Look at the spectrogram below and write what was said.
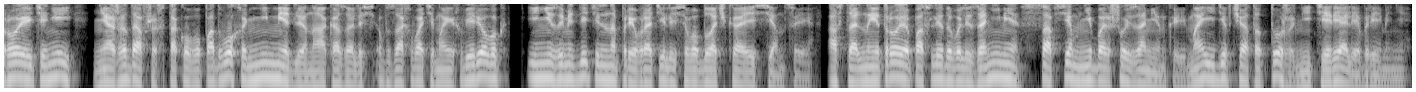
Трое теней, не ожидавших такого подвоха, немедленно оказались в захвате моих веревок и незамедлительно превратились в облачка эссенции. Остальные трое последовали за ними с совсем небольшой заминкой. Мои девчата тоже не теряли времени.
